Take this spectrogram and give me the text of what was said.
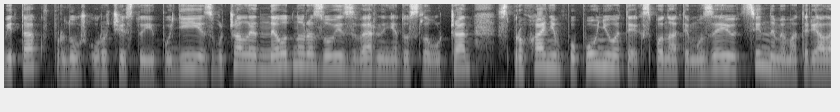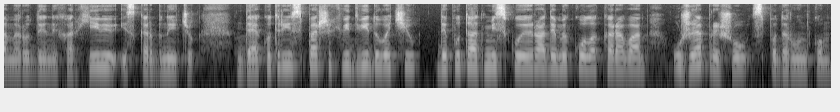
Відтак, впродовж урочистої події звучали неодноразові звернення до славучан з проханням поповнювати експонати музею цінними матеріалами родинних архівів і скарбничок. Декотрі з перших відвідувачів, депутат міської ради Микола Караван, уже прийшов з подарунком.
